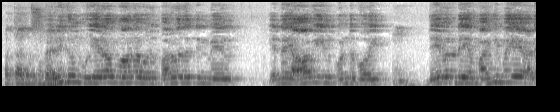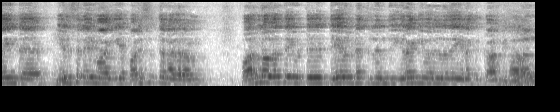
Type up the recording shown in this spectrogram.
பத்தாவது பெரிதும் உயரமான ஒரு பர்வதத்தின் மேல் என்னை ஆவியில் கொண்டு போய். தேவனுடைய மகிமையை அடைந்த எருசலேமாகிய பரிசுத்த நகரம் பரலோகத்தை விட்டு தேவனிடத்திலிருந்து இறங்கி வருகிறதை எனக்கு காண்பித்தார்.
